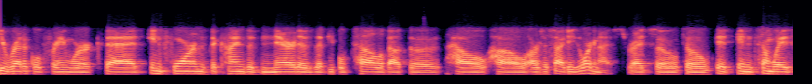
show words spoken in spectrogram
theoretical framework that informs the kinds of narratives that people tell about the how how our society is organized right? So, so it in some ways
